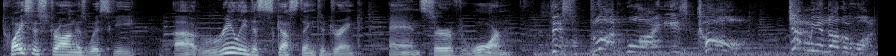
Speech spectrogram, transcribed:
twice as strong as whiskey, uh, really disgusting to drink, and served warm. This blood wine is cold! Get me another one!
